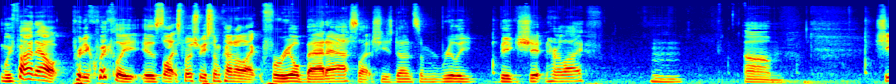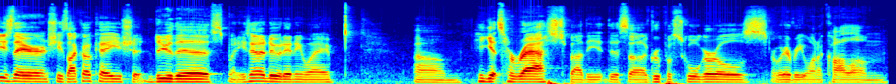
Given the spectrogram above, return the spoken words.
we find out pretty quickly is like supposed to be some kind of like for real badass, like she's done some really big shit in her life. hmm Um, she's there and she's like, okay, you shouldn't do this, but he's gonna do it anyway. Um, he gets harassed by the this uh, group of schoolgirls or whatever you want to call them.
